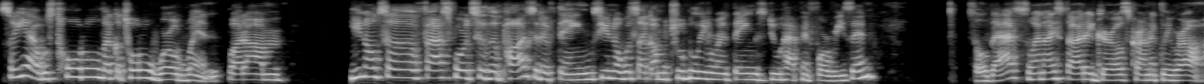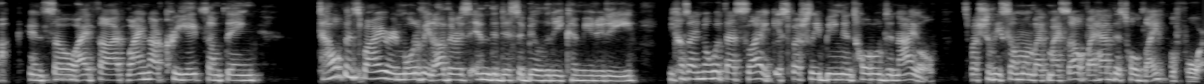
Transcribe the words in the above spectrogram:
So yeah, it was total like a total whirlwind. But um, you know, to fast forward to the positive things, you know, it's like I'm a true believer in things do happen for a reason. So that's when I started Girls Chronically Rock. And so mm-hmm. I thought, why not create something to help inspire and motivate others in the disability community? Because I know what that's like, especially being in total denial, especially someone like myself. I had this whole life before,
